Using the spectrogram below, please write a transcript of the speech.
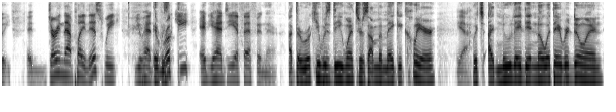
you uh, during that play this week, you had the was- rookie and you had DFF in there. Uh, The rookie was Dee Winters. I'm gonna make it clear, Yeah. which I knew they didn't know what they were doing.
